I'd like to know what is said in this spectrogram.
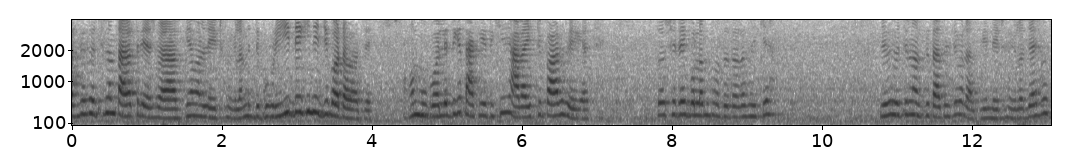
আজকে ভেবেছিলাম তাড়াতাড়ি আসবে, আর আজকে আমার লেট হয়ে গেলাম আমি ঘড়িই দেখিনি যে কটা বাজে। এখন মোবাইলের দিকে তাকিয়ে দেখি আড়াইটে পার হয়ে গেছে। তো সেটাই বললাম তোমাদের দাদা ভাইকে যে ভেবেছিলাম আজকে তাড়াতাড়ি যাব, আর আজকে লেট হয়ে গেলো। যাই হোক,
